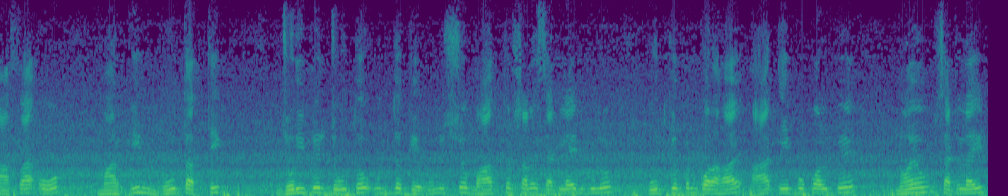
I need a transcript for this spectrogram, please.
নাসা ও মার্কিন ভূতাত্ত্বিক জরিপের যৌথ উদ্যোগে উনিশশো বাহাত্তর সালে স্যাটেলাইটগুলো উৎক্ষেপণ করা হয় আর এ প্রকল্পে নয়ম স্যাটেলাইট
